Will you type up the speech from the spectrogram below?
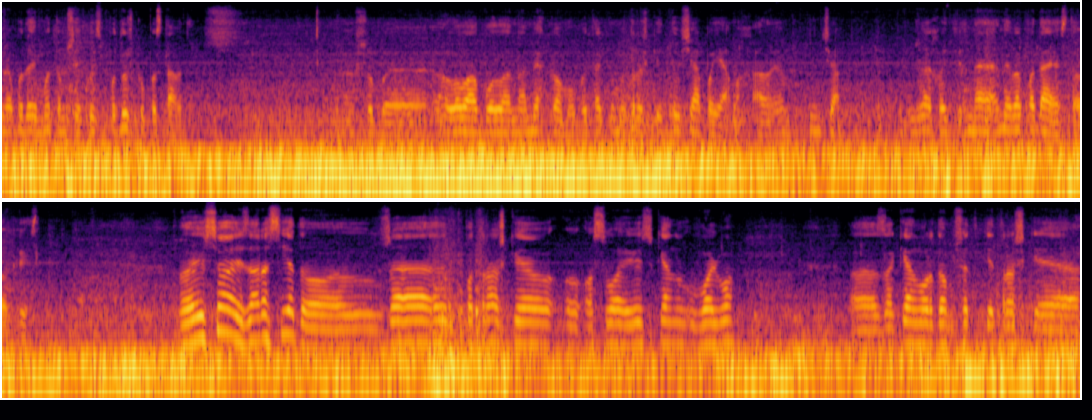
Треба буде йому там ще якусь подушку поставити, щоб е, голова була на м'якому, бо так йому трошки товча по ямах, але нічого, вже хоч не, не випадає з того крісла. Ну і все, і зараз їду. Вже потрошки освоююсь в Кен Вольво. Е, За Кенвордом ще таки трошки е,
